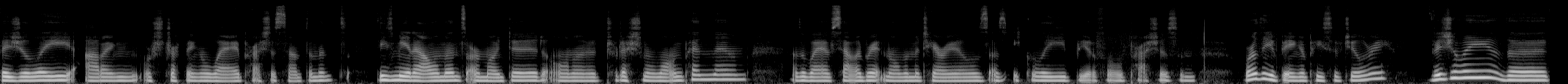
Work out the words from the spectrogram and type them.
visually adding or stripping away precious sentiment. These main elements are mounted on a traditional long pin then as a way of celebrating all the materials as equally beautiful, precious, and worthy of being a piece of jewellery. Visually, the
